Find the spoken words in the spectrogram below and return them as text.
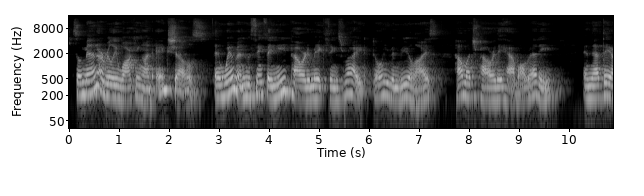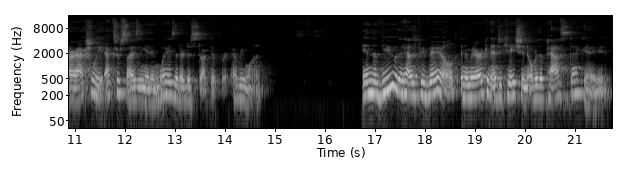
So men are really walking on eggshells, and women who think they need power to make things right don't even realize how much power they have already and that they are actually exercising it in ways that are destructive for everyone. In the view that has prevailed in American education over the past decade,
